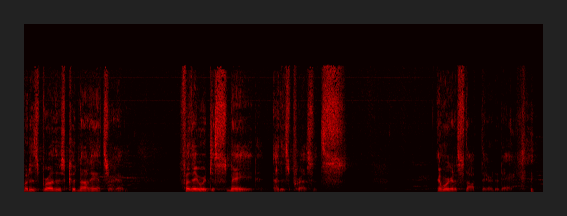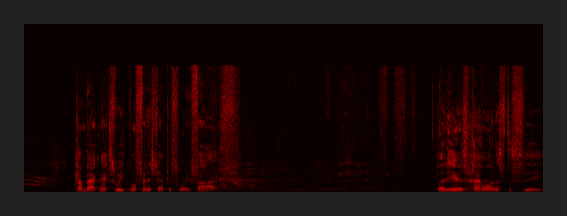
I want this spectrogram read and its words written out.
But his brothers could not answer him, for they were dismayed at his presence. And we're going to stop there today. Come back next week, we'll finish chapter 45. but here's what I want us to see.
